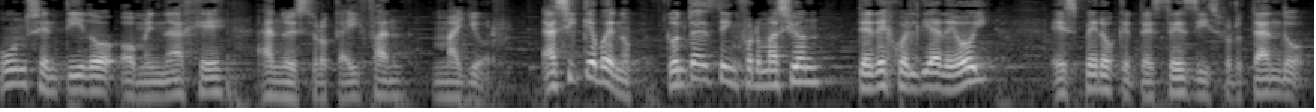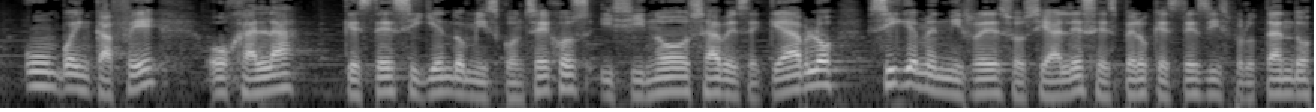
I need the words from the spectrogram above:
un sentido homenaje a nuestro caifán mayor. Así que bueno, con toda esta información te dejo el día de hoy. Espero que te estés disfrutando un buen café. Ojalá que estés siguiendo mis consejos y si no sabes de qué hablo, sígueme en mis redes sociales. Espero que estés disfrutando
